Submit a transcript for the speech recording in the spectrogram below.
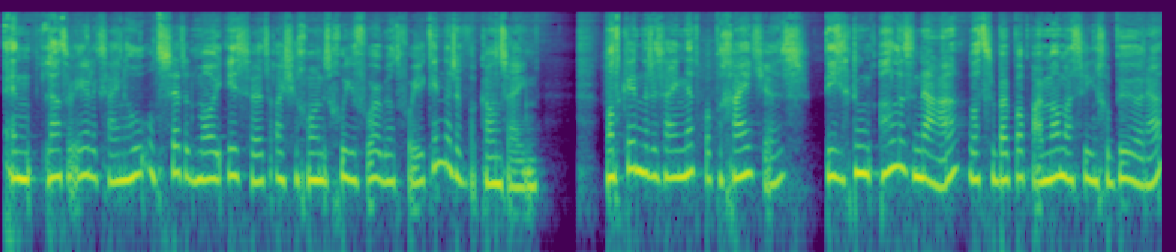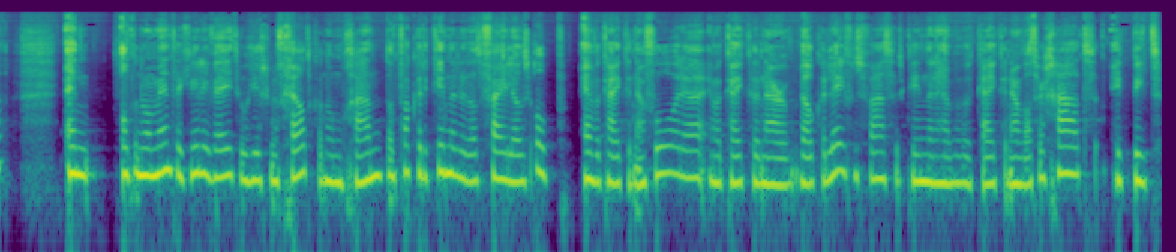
En laten we eerlijk zijn, hoe ontzettend mooi is het als je gewoon het goede voorbeeld voor je kinderen kan zijn. Want kinderen zijn net papegaaitjes. Die doen alles na wat ze bij papa en mama zien gebeuren. En op het moment dat jullie weten hoe je met geld kan omgaan, dan pakken de kinderen dat feilloos op. En we kijken naar voren en we kijken naar welke levensfase de kinderen hebben. We kijken naar wat er gaat. Ik bied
